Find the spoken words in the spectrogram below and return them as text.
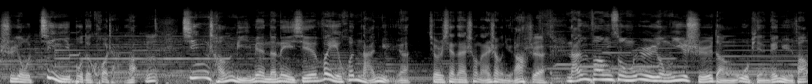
是又进一步的扩展了。嗯，京城里面的那些未婚男女啊，就是现在剩男剩女啊，是男方送日用衣食等物品给女方，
